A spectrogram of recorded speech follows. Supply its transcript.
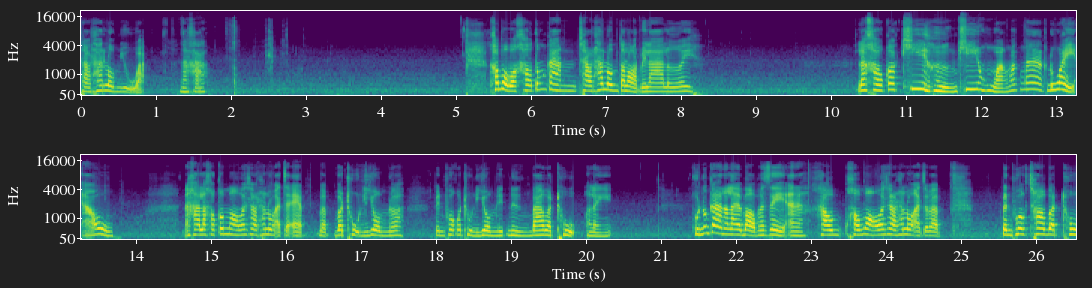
ชาวท่าลมอยู่อะนะคะ เขาบอกว่าเขาต้องการชาวท่าลมตลอดเวลาเลย แล้วเขาก็ขี้หึงขี้หวงมาก ๆ ด้วยเอ้านะคะ แล้วเขาก็มองว่าชาวท่าลมอาจจะแอบแบบวัตถุนิยมด้วยเป็นพวกวัตถุนิยมนิดนึงบ้าวัตถุอะไรอย่างนี้ คุณต้องการอะไรบอกมาสิอะเขาเขามองว่าชาวท่าลมอาจจะแบบเป็นพวกชอบวัตถุ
